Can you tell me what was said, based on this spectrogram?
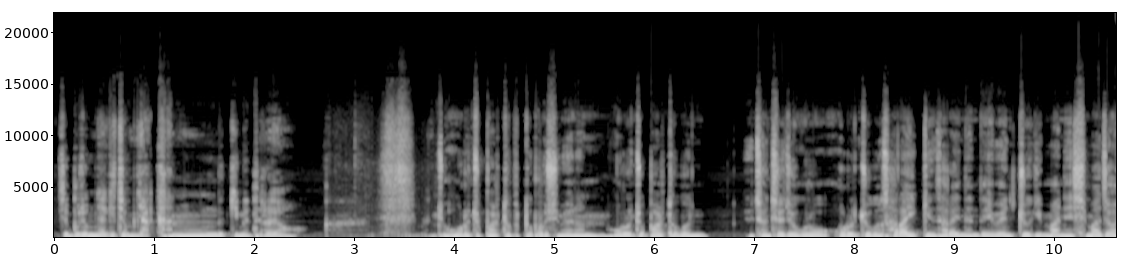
이제 무좀약이 좀 약한 느낌이 들어요. 저 오른쪽 발톱도 보시면은 오른쪽 발톱은 전체적으로 오른쪽은 살아있긴 살아있는데 이 왼쪽이 많이 심하죠.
